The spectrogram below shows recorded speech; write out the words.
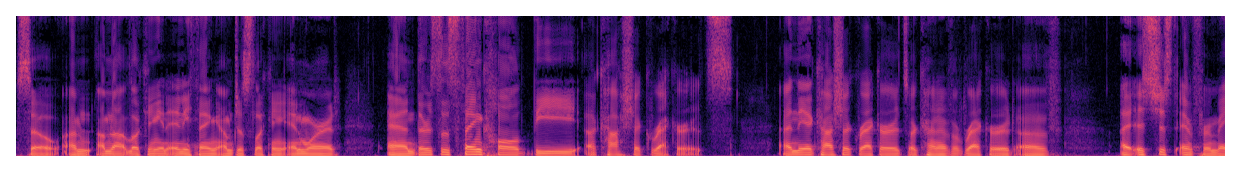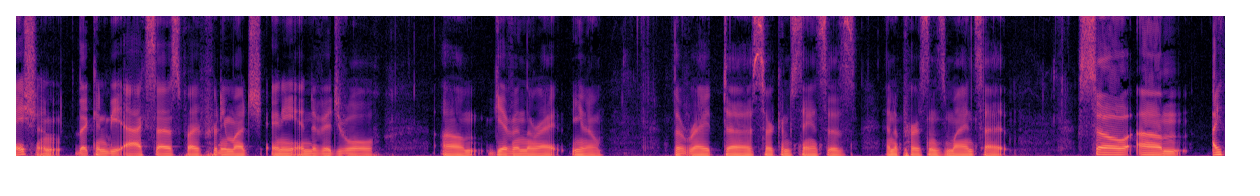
So I'm I'm not looking at anything. I'm just looking inward. And there's this thing called the Akashic records. And the Akashic records are kind of a record of uh, it's just information that can be accessed by pretty much any individual, um, given the right, you know, the right uh, circumstances and a person's mindset. So um, I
